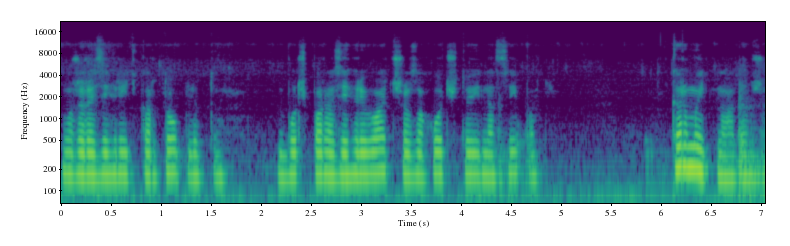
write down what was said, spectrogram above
Може розігріти картоплю, то борщ порозігрівати, що захочуть, то і насипати. Кормить треба вже.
